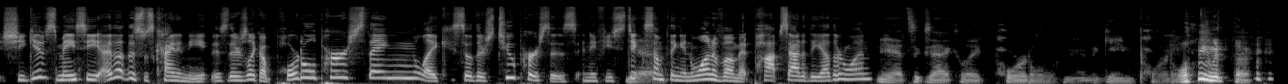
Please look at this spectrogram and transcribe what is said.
she gives Macy. I thought this was kind of neat. Is there's like a portal purse thing, like so. There's two purses, and if you stick Yeah. something in one of them, it pops out of the other one. Yeah, it's exactly like Portal, man, the game Portal with the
